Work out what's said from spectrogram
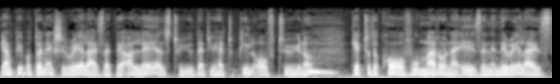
young people don't actually realize that there are layers to you that you had to peel off to you know Mm. get to the core of who Mmarona is. And then they realize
